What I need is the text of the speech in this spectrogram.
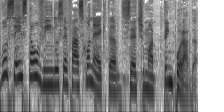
Você está ouvindo o Cefaz Conecta. Sétima temporada.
